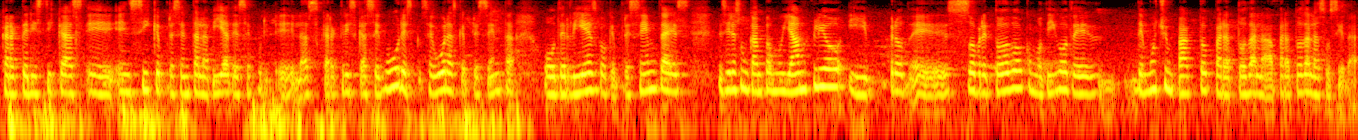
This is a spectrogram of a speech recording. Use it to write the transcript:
características eh, en sí que presenta la vía, de eh, las características seguras, seguras que presenta o de riesgo que presenta. Es decir, es un campo muy amplio, y, pero eh, sobre todo, como digo, de, de, mucho impacto para toda la, para toda la sociedad.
